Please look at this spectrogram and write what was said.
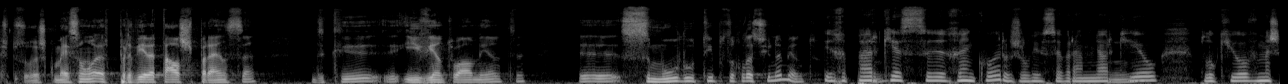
As pessoas começam a perder a tal esperança de que, eventualmente, eh, se muda o tipo de relacionamento. E repare que esse rancor, o Júlio saberá melhor que eu, pelo que houve, mas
